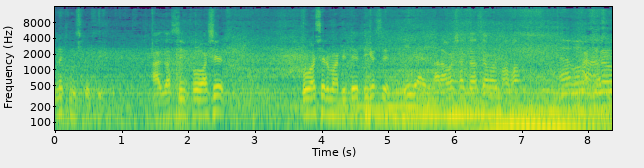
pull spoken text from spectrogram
অনেক মিস করছি। আজ আসছি প্রবাসের প্রবাসের মাটিতে ঠিক আছে? ঠিক আছে আর আমার সাথে আছে আমার মামা। হ্যাঁ মামা আসলেও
